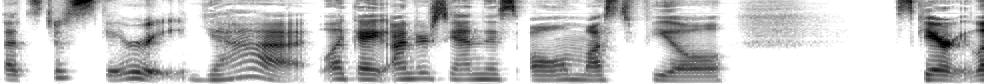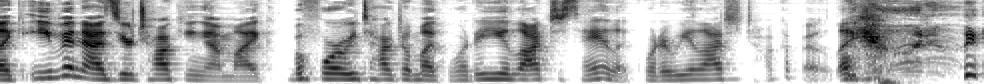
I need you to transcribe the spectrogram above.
that's just scary. Yeah. Like I understand this all must feel scary. Like even as you're talking, I'm like, before we talked, I'm like, what are you allowed to say? Like, what are we allowed to talk about? Like,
